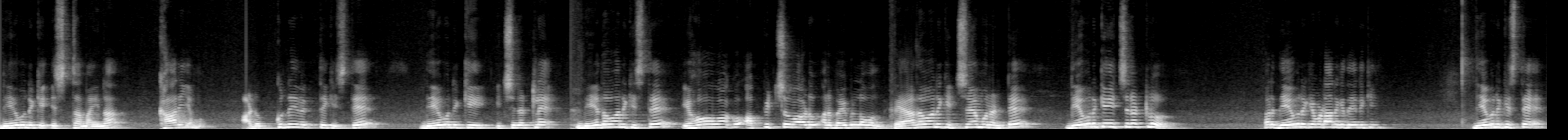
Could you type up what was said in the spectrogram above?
దేవునికి ఇష్టమైన కార్యము. అడుక్కునే వ్యక్తికి ఇస్తే దేవునికి ఇచ్చినట్లే పేదవానికి ఇస్తే యహోవాకు అప్పిచ్చువాడు అని బైబిల్లో ఉంది. పేదవానికి ఇచ్చామునంటే దేవునికే ఇచ్చినట్లు. మరి దేవునికి ఇవ్వడానికి దేనికి? దేవునికి ఇస్తే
